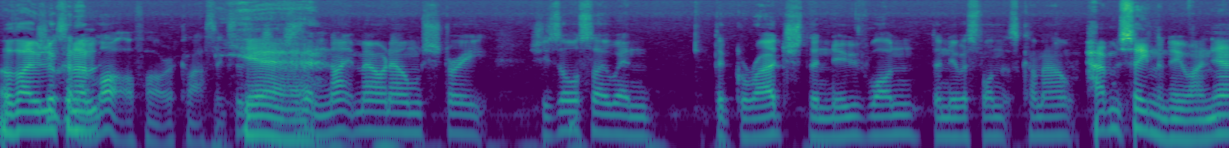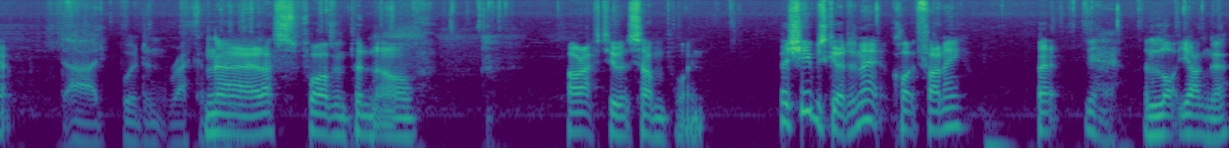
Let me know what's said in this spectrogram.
Although She's looking in a a lot of horror classics. Isn't Yeah. she? she's in Nightmare on Elm Street. She's also in The Grudge, the new one, the newest one that's come out. haven't seen the new one yet. I wouldn't recommend. No, that's why I've been putting it off. I'll have to at some point. But she was good, isn't it? Quite funny, but yeah, a lot younger.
